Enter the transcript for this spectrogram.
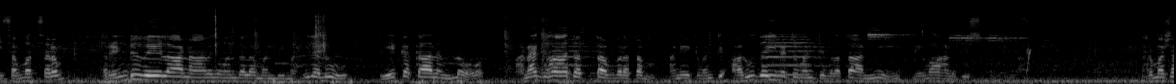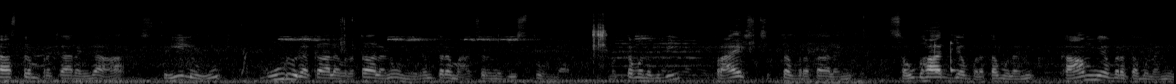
ఈ సంవత్సరం రెండు వేల నాలుగు వందల మంది మహిళలు ఏకకాలంలో అనఘాదత్త వ్రతం అనేటువంటి అరుదైనటువంటి వ్రతాన్ని నిర్వహణ చేసుకుంటున్నారు. ధర్మశాస్త్రం ప్రకారంగా స్త్రీలు మూడు రకాల వ్రతాలను నిరంతరం ఆచరణ చేస్తూ ఉన్నారు మొట్టమొదటిది ప్రాయశ్చిత్త వ్రతాలని సౌభాగ్య వ్రతములని కామ్య వ్రతములని.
